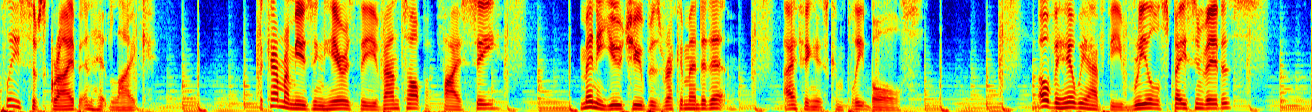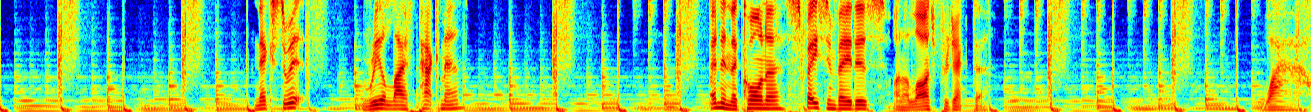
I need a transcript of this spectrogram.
please subscribe and hit like. The camera I'm using here is the Vantop 5C. Many YouTubers recommended it. I think it's complete balls. Over here we have the real Space Invaders. Next to it, real life Pac-Man. And in the corner, Space Invaders on a large projector. Wow.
